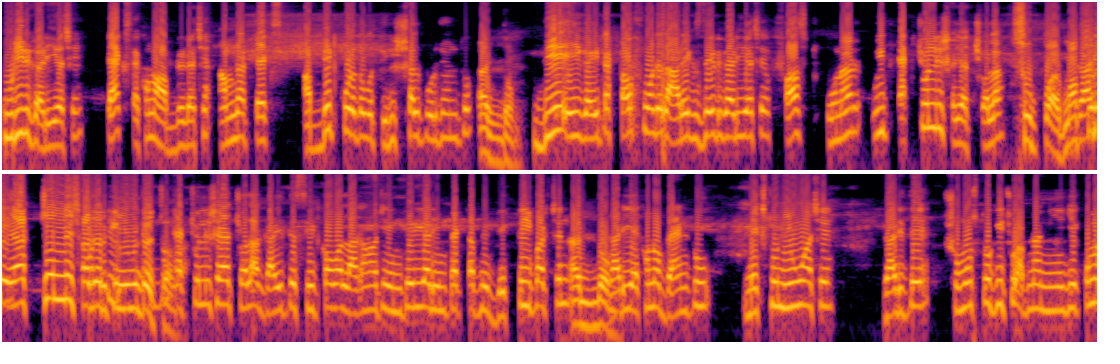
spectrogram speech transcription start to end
কুড়ির গাড়ি আছে। ট্যাক্স এখনও আপডেট আছে। আমরা ট্যাক্স আপডেট করে দেবো তিরিশ সাল পর্যন্ত। একদম। দিয়ে এই গাড়িটা টপ মডেল আর এক্স জেড গাড়ি আছে ফার্স্ট ওনার উইথ একচল্লিশ হাজার চলা। সুপার মাত্র একচল্লিশ হাজার কিলোমিটার চলা। একচল্লিশ হাজার চলা গাড়িতে সিট কভার লাগানো আছে ইন্টেরিয়ার ইম্প্যাক্ট আপনি দেখতেই পাচ্ছেন একদম। গাড়ি এখনও brand to next to new আছে। গাড়িতে সমস্ত কিছু আপনার নিয়ে গিয়ে কোনো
